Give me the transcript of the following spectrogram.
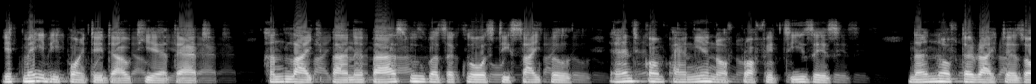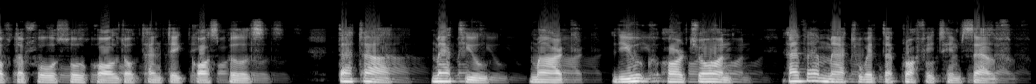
It may be pointed out here that, unlike Barnabas who was a close disciple and companion of Prophet Jesus, none of the writers of the four so-called authentic Gospels, that are Matthew, Mark, Luke or John, ever met with the Prophet himself.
